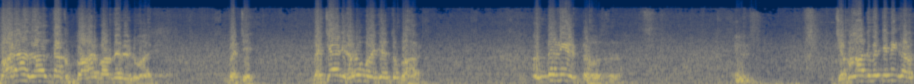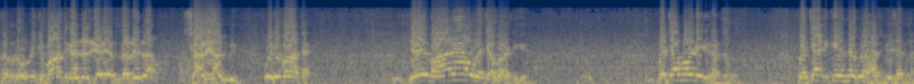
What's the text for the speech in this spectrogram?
12 ਸਾਲ ਤੱਕ ਬਾਹਰ ਪੜ੍ਹਦੇ ਨੇ ਨਮਾਜ਼। ਬੱਚੇ। ਬੱਚਿਆਂ ਦੀ ਖੜੂ ਮਸਜਿਦ ਤੋਂ ਬਾਹਰ। ਅੰਦਰ ਨਹੀਂ ਐਂਟਰ ਹੋ ਸਕਦਾ। ਜਮਾਤ ਵਿੱਚ ਨਹੀਂ ਕਰ ਸਕਦਾ। ਉਹਨੂੰ ਜਮਾਤ ਕਹਿੰਦੇ ਜਿਹੜੇ ਅੰਦਰ ਨੇ ਨਾ, ਸਿਆਣੇ ਆਦਮੀ, ਉਹ ਜਮਾਤ ਹੈ। ਜਿਹੜੇ ਬਾਹਰ ਹੈ, ਉਹ ਬੱਚਾ ਪਾਰਟੀ ਹੈ। ਬੱਚਾ ਪਾਰਟੀ ਨਹੀਂ ਕਰ ਸਕਦਾ। ਬੱਚਾ ਚ ਕੀ ਹੁੰਦਾ? ਕੋਈ ਹੱਸ ਵੀ ਸਕਦਾ।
